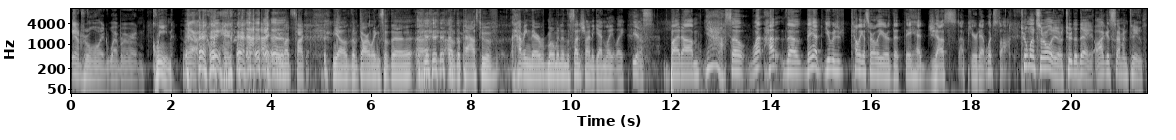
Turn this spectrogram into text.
Andrew Lloyd Webber and Queen. yeah, Queen. I mean, let's talk. You know, the darlings of the uh, of the past who have having their moment in the sunshine again lately. yes. But um, yeah. So what? How the they had? You were telling us earlier that they had just appeared at Woodstock. Two months earlier to the day, August 17th,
